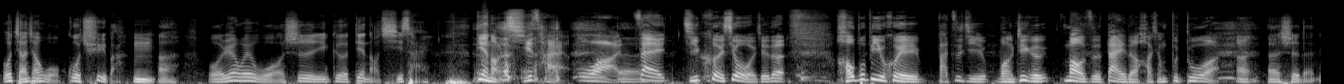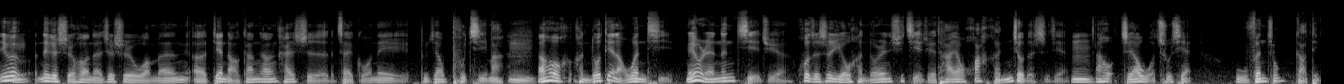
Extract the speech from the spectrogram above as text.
我讲讲我过去吧。嗯啊，我认为我是一个电脑奇才。电脑奇才，哇，在极客秀，我觉得毫不避讳把自己往这个帽子戴的，好像不多啊。嗯呃，是的，因为那个时候呢，就是我们呃电脑刚刚开始在国内比较普及嘛。嗯。然后很多电脑问题没有人能解决，或者是有很多人去解决它，要花很久的时间。嗯。然后只要我出现，五分钟搞定。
